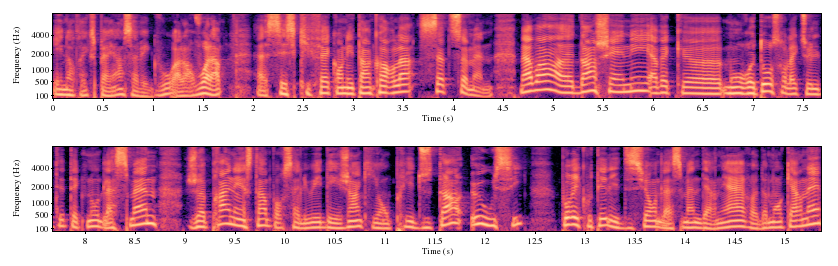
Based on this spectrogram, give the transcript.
et notre expérience avec vous. Alors voilà, euh, c'est ce qui fait qu'on est encore là cette semaine. Mais avant euh, d'enchaîner avec euh, mon retour sur l'actualité techno de la semaine, je prends un instant pour saluer des gens qui ont pris du temps, eux aussi, pour écouter l'édition de la semaine dernière de mon carnet.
